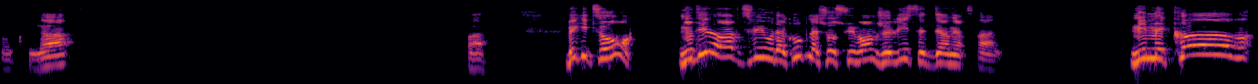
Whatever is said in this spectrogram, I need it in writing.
Donc là, Bekitsour, nous dit le Rav Tzvi Oudakouk la chose suivante, je lis cette dernière phrase. Mimekor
